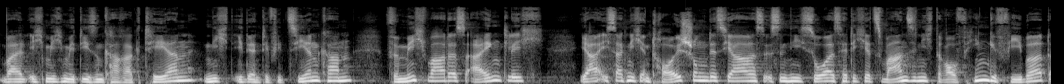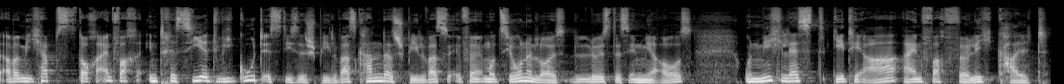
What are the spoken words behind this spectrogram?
weil ich mich mit diesen Charakteren nicht identifizieren kann. Für mich war das eigentlich ja, ich sag nicht Enttäuschung des Jahres, es ist nicht so, als hätte ich jetzt wahnsinnig drauf hingefiebert, aber mich hab's doch einfach interessiert, wie gut ist dieses Spiel, was kann das Spiel, was für Emotionen löst, löst es in mir aus? Und mich lässt GTA einfach völlig kalt.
